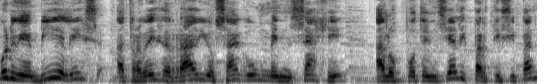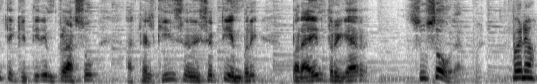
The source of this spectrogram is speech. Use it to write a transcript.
Bueno, y envíeles a través de Radio Saga un mensaje a los potenciales participantes que tienen plazo hasta el 15 de septiembre para entregar sus obras. Pues. Bueno,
